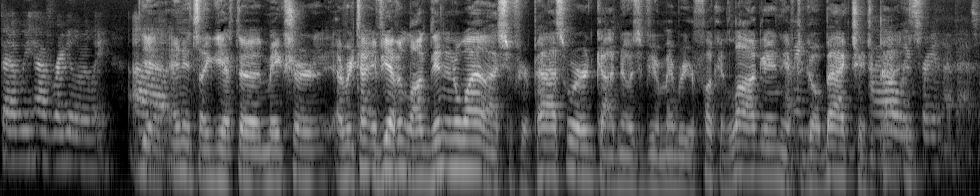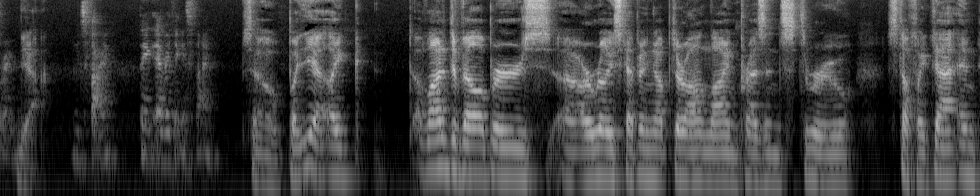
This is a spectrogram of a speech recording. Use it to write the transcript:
that we have regularly. Um, Yeah, and it's like you have to make sure every time if you haven't logged in in a while, ask you for your password. God knows if you remember your fucking login, you have to mean, go back, change your I always password. forget my password. Yeah. It's fine. I think everything is fine. So, but yeah, like a lot of developers uh, are really stepping up their online presence through stuff like that. And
